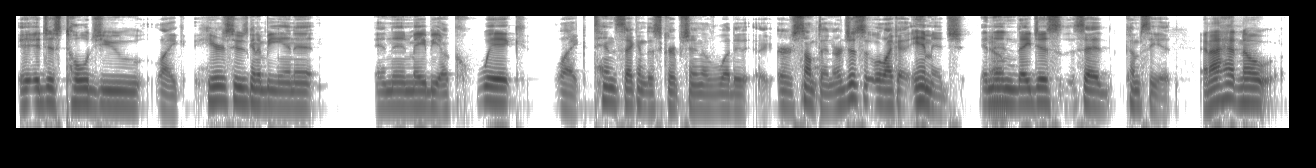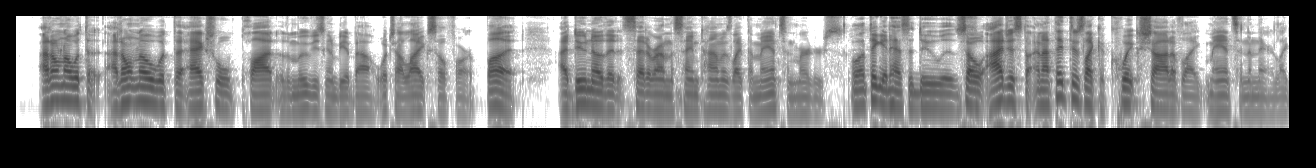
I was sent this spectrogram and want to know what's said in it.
It, it just told you like here's who's going to be in it, and then maybe a quick like 10 second description of what it or something or just like an image and Yeah. then they just said come see it and I had no I don't know what the I don't know what the actual plot of the movie is going to be about, which I like so far, but I do know that it's set around the same time as like the Manson murders. well i think it has to do with So I just and I think there's like a quick shot of like Manson in there, like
